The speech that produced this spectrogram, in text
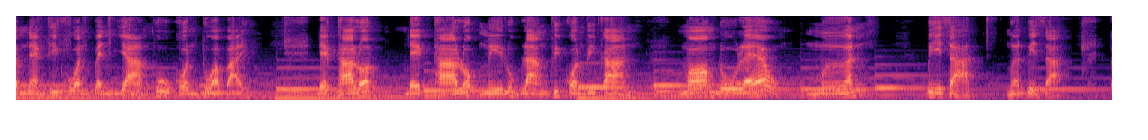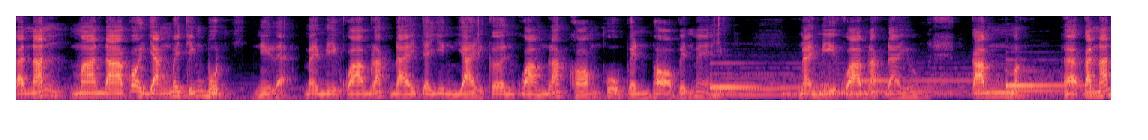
ตำแหน่งที่ควรเป็นอย่างผู้คนทั่วไป เด็กทารก เด็กทารกมีรูปร่างพิกลพิการ มองดูแล้วเหมือนปีศาจเหมือนปีศาจกันนั้นมารดาก็ยังไม่ทิ้งบุตร นี่แหละ ไม่มีความรักใดจะยิ่งใหญ่เกินความรักของผู้เป็นพ่อเป็นแม่อยู่ไม่มีความรักใดอยู่กรรมกันนั้น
